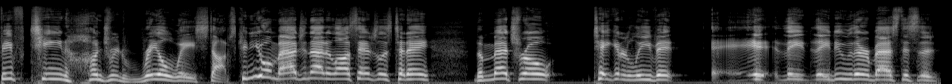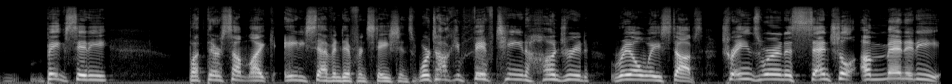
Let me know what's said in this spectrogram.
1,500 railway stops. Can you imagine that in Los Angeles today? The Metro, take it or leave it, it they, they do their best. This is a big city, but there's something like 87 different stations. We're talking 1,500 railway stops. Trains were an essential amenity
